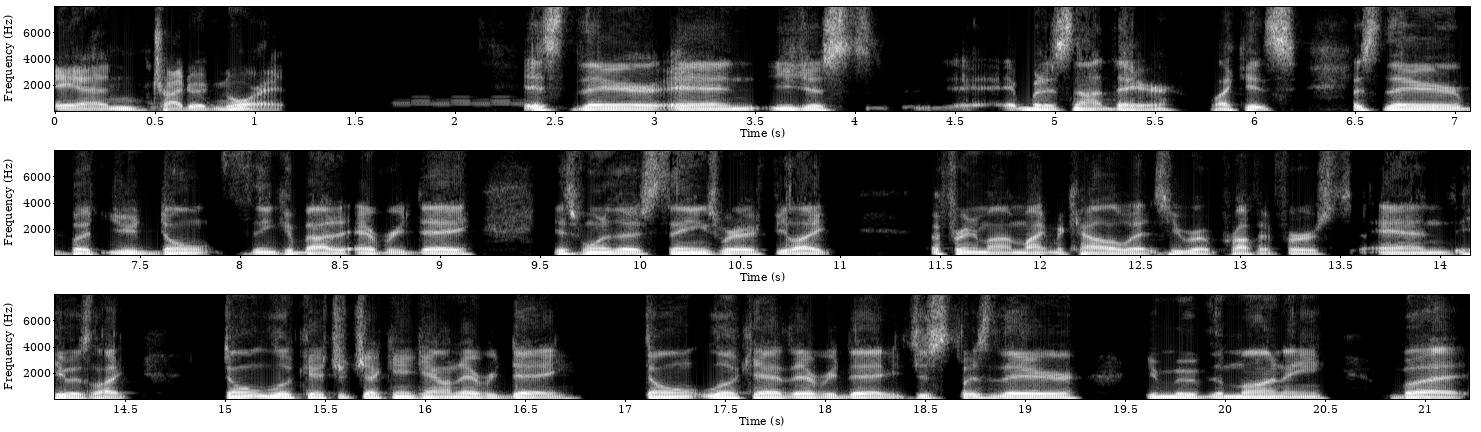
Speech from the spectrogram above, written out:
and try to ignore it. It's there and you just but it's not there. Like it's it's there but you don't think about it every day. It's one of those things where if you like a friend of mine Mike Michalowicz, he wrote Profit First and he was like don't look at your checking account every day. Don't look at it every day. Just it's there, you move the money, but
